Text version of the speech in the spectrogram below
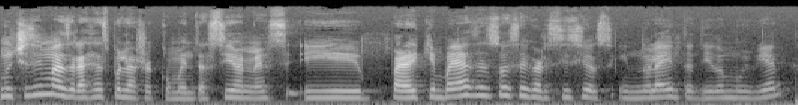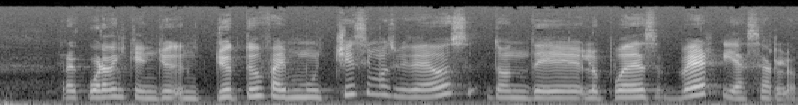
Muchísimas gracias por las recomendaciones. Y para quien vaya a hacer estos ejercicios y no lo haya entendido muy bien, recuerden que en YouTube hay muchísimos videos donde lo puedes ver y hacerlo.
